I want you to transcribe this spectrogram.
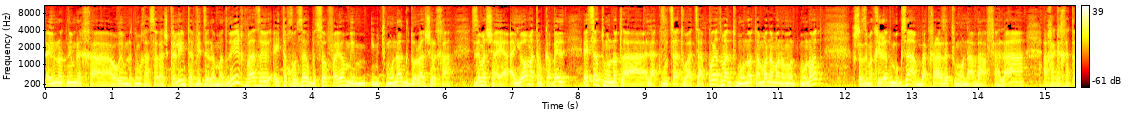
היו נותנים לך, ההורים נותנים לך עשרה שקלים, תביא את זה למדריך, ואז היית חוזר בסוף היום עם, עם תמונה גדולה שלך. זה מה שהיה. היום אתה מקבל עשר תמונות לקבוצת וואטסאפ, כל הזמן תמונות, המון המון המון תמונות. עכשיו זה מתחיל להיות מוגזם, בהתחלה זה תמונה בהפעלה, אחר כך אתה,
